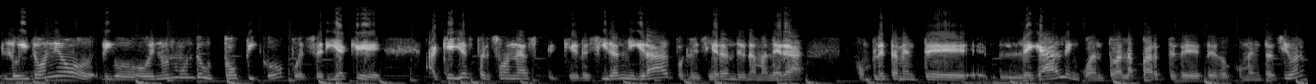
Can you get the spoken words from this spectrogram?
lo idóneo, digo, en un mundo utópico, pues sería que aquellas personas que decidan migrar, pues lo hicieran de una manera completamente legal en cuanto a la parte de, de documentación,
